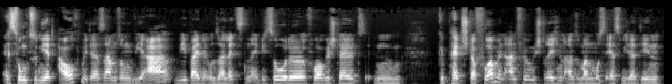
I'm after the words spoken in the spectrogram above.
Es funktioniert auch mit der Samsung VR, wie bei unserer letzten Episode vorgestellt, in gepatchter Form in Anführungsstrichen. Also man muss erst wieder den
